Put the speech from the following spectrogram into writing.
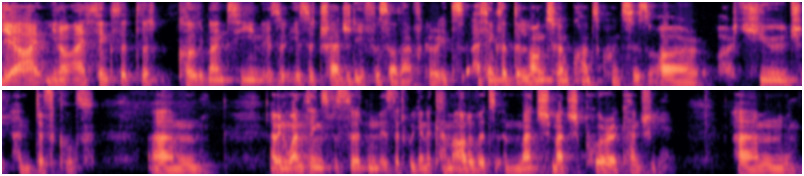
Yeah, I, you know, I think that that COVID nineteen is a, is a tragedy for South Africa. It's I think that the long term consequences are are huge and difficult. Um, I mean, one thing's for certain is that we're going to come out of it a much much poorer country. Um,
